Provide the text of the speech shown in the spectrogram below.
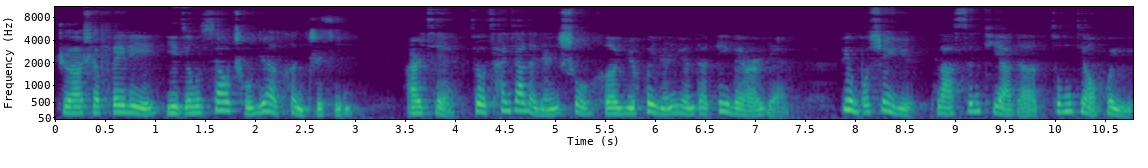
主要是菲利已经消除怨恨之心，而且就参加的人数和与会人员的地位而言，并不逊于普拉森提亚的宗教会议。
